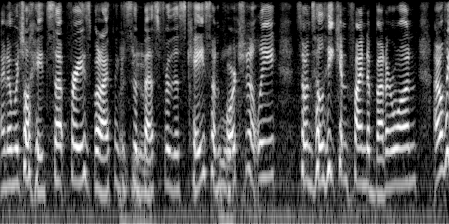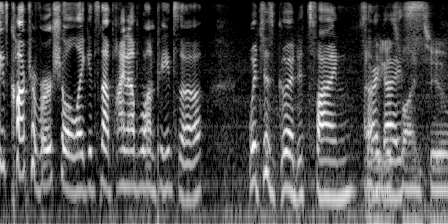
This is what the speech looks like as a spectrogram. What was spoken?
I know Mitchell hates that phrase, but I think I it's the best for this case, unfortunately. So until he can find a better one, I don't think it's controversial. Like it's not pineapple on pizza, which is good. It's fine. I Sorry, think guys. it's fine too.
